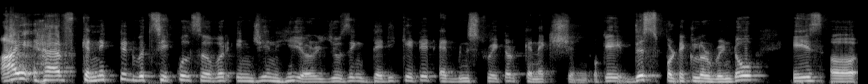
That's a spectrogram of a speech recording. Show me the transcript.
I have connected with SQL Server Engine here using dedicated administrator connection. Okay, this particular window is a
